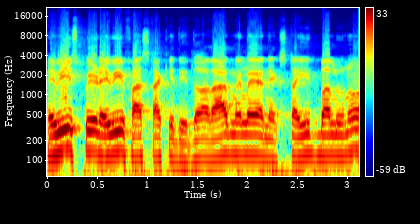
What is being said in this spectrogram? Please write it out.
heavy speed heavy fast ಹಾಕಿದ್ದಿದ್ದು. ಅದಾದಮೇಲೆ ನೆಕ್ಸ್ಟ್ ಐದು ಬಾಲೂ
